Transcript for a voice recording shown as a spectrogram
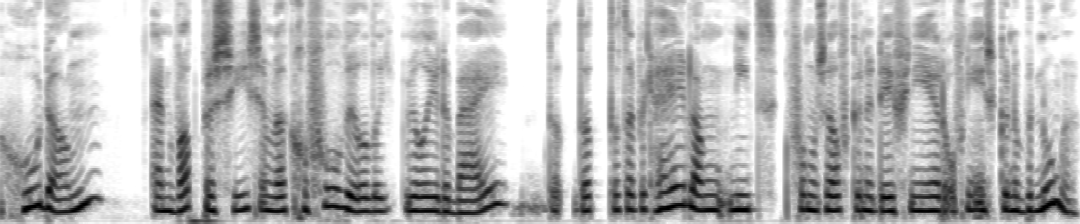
hoe dan? En wat precies en welk gevoel wil, wil je erbij? Dat, dat, dat heb ik heel lang niet voor mezelf kunnen definiëren of niet eens kunnen benoemen.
